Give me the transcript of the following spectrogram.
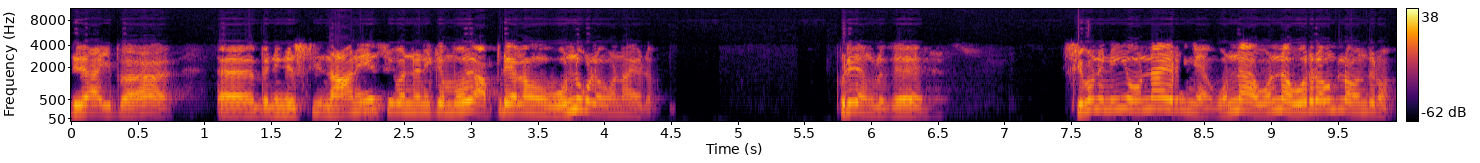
இதா இப்ப இப்ப நீங்க சி- நானே சிவன் நினைக்கும் போது அப்படியெல்லாம் ஒண்ணுக்குள்ள ஒன்னாயிடும் புரியுதா உங்களுக்கு? சிவனை நீங்க ஒன்னாயிருங்க ஒன்னா ஒன்னா ஒரு ரவுண்ட்ல வந்துடும்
